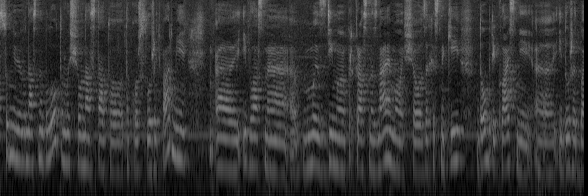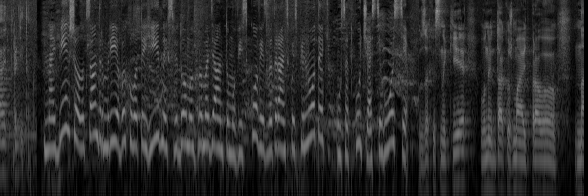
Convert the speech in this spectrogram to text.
Сумнівів у нас не було, тому що у нас тато також служить в армії, Е, і власне ми з Дімою прекрасно знаємо, що захисники добрі, класні і дуже дбають про діток. Найбільше Олександр мріє виховати гідних, свідомих громадян. Тому військові з ветеранської спільноти у садку часті гості. Захисники вони також мають право на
